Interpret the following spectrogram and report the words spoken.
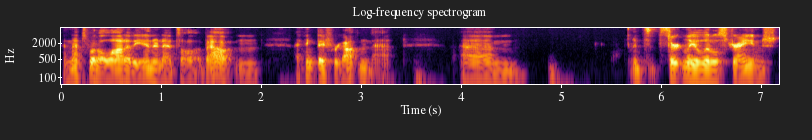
and that's what a lot of the internet's all about and i think they've forgotten that. Um, it's certainly a little strange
